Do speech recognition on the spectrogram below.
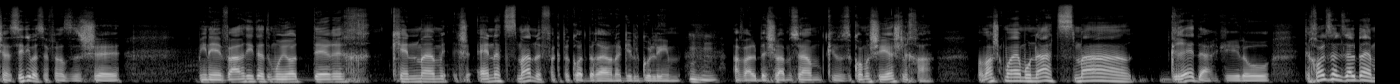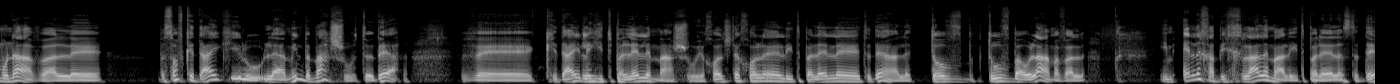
שעשיתי בספר הזה, שמין העברתי את הדמויות דרך כן מאמין, הן עצמן מפקפקות ברעיון הגלגולים, מהמם. אבל בשלב מסוים, כאילו, זה כל מה שיש לך. ממש כמו האמונה עצמה, גרדה, כאילו, אתה יכול לזלזל באמונה, אבל uh, בסוף כדאי כאילו להאמין במשהו, אתה יודע. וכדאי להתפלל למשהו. יכול להיות שאתה יכול אה, להתפלל, אה, אתה יודע, לטוב טוב בעולם, אבל אם אין לך בכלל למה להתפלל, אז אתה די,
